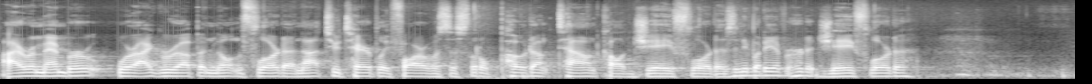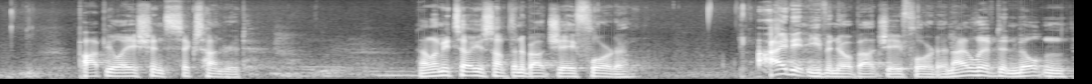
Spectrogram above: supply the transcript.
I remember where I grew up in Milton, Florida, not too terribly far, was this little podunk town called Jay, Florida. Has anybody ever heard of Jay, Florida? Population 600. Now, let me tell you something about Jay, Florida. I didn't even know about Jay, Florida, and I lived in Milton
